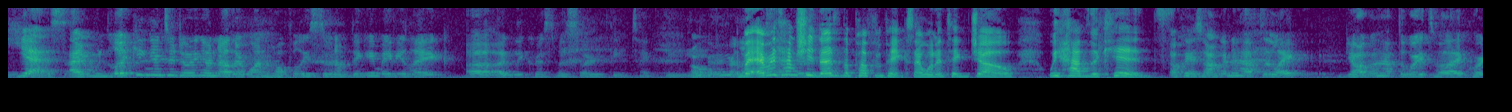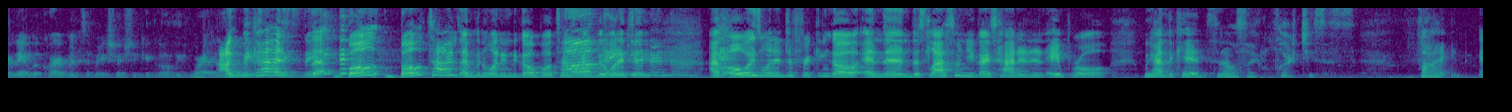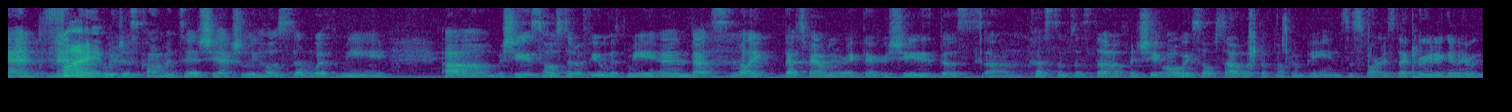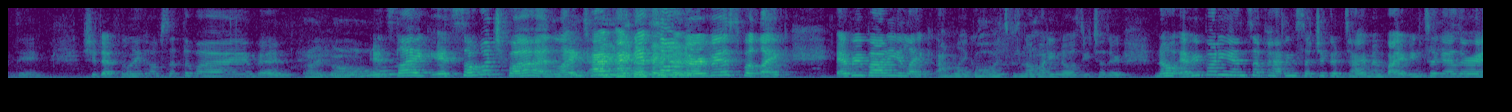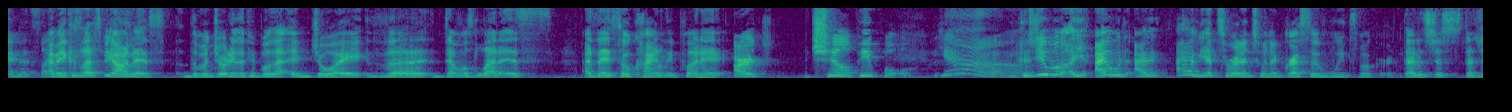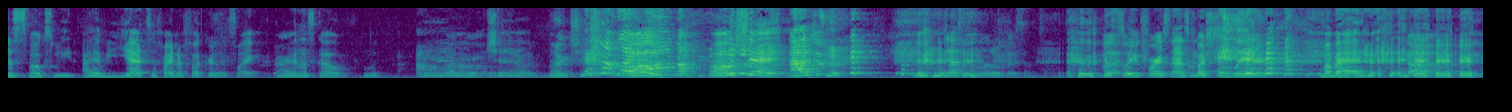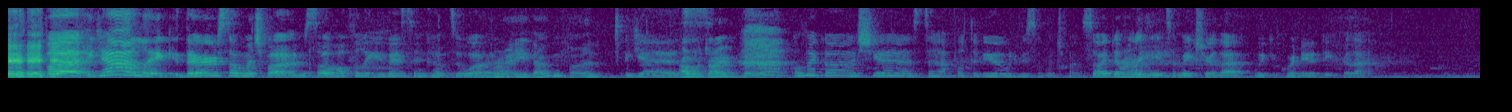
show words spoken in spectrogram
Yes, I'm looking into doing another one hopefully soon. I'm thinking maybe like a ugly Christmas sweater theme type thing. Okay. like, But every time she does the puff and pick, 'cause I want to take Joe. We have the kids. Okay, so I'm gonna have to like. Y'all gonna have to wait till I coordinate with Carmen to make sure she can go before I. Uh, because next day. the, both both times I've been wanting to go. Both times oh, I've been wanting you, to. Nana. I've always wanted to freaking go. And then this last one, you guys had it in April. We had the kids, and I was like, Lord Jesus, fine. And Fine. Nana, who just commented, she actually hosts them with me. Um, she's hosted a few with me, and that's my, like that's family right there. She does um, customs and stuff, and she always helps out with the puff and paints as far as decorating and everything. She definitely helps set the vibe, and I know. it's like it's so much fun. Like I, I get so nervous, but like everybody, like I'm like, oh, it's because nobody knows each other. No, everybody ends up having such a good time and vibing together, and it's like I mean, because let's be honest, the majority of the people that enjoy the devil's lettuce, as they so kindly put it, are chill people. yeah, Because you will, I would, I, I have yet to run into an aggressive weed smoker that is just that just smokes weed. I have yet to find a fucker that's like, all right, let's go. I'm like, I don't know, Damn, bro. Chill. Like, chill. I'm like, Oh. I don't know. oh shit. Nah, just just a little bit sometimes. But- Swing first, ask questions later. My bad. No, no. But yeah, like they're so much fun. So hopefully you guys can come to one. Right, that would be fun. Yes. I will drive, but Oh my gosh, yes. To have both of you it would be so much fun. So I definitely Right. need to make sure that we can coordinate a date for that.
